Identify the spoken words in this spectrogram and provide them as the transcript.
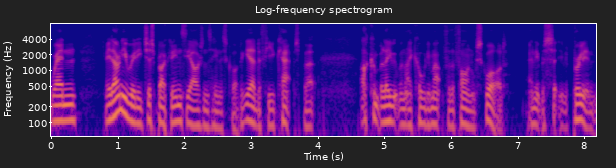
when he'd only really just broken into the Argentina squad. He had a few caps, but I couldn't believe it when they called him up for the final squad. And it was it was brilliant.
